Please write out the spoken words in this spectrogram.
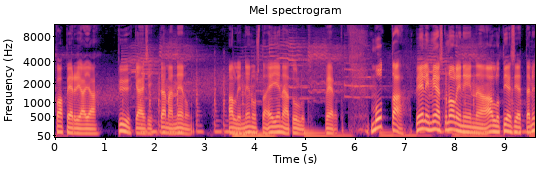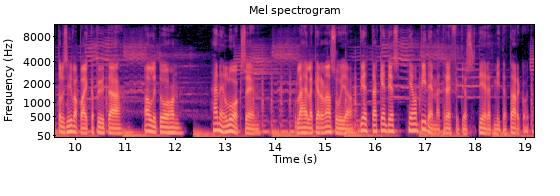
paperia ja pyyhkäisi tämän nenun. Allin nenusta ei enää tullut verta. Mutta pelimies kun oli, niin Allu tiesi, että nyt olisi hyvä paikka pyytää Alli tuohon hänen luokseen, kun lähellä kerran asuu ja viettää kenties hieman pidemmät treffit, jos tiedät mitä tarkoitan.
